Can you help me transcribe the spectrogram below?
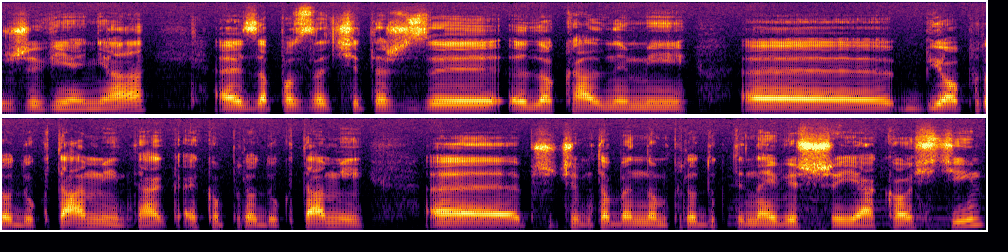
żywienia. Zapoznać się też z lokalnymi bioproduktami, tak, ekoproduktami, przy czym to będą produkty najwyższej jakości.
